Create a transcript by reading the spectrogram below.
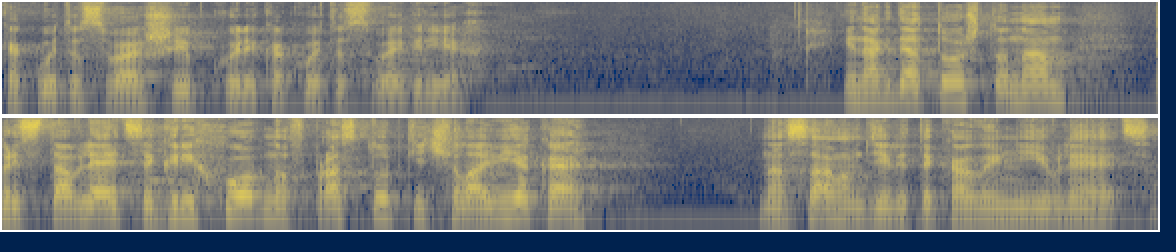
какую-то свою ошибку или какой-то свой грех. Иногда то, что нам представляется греховным в проступке человека – на самом деле таковым не является.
